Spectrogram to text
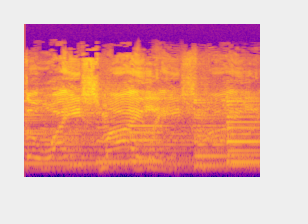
the way you smiling.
